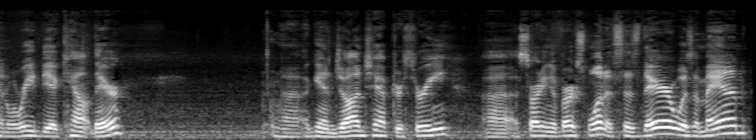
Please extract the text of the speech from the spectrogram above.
and we'll read the account there. Uh, again, John chapter three, uh, starting at verse one, it says, "There was a man."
